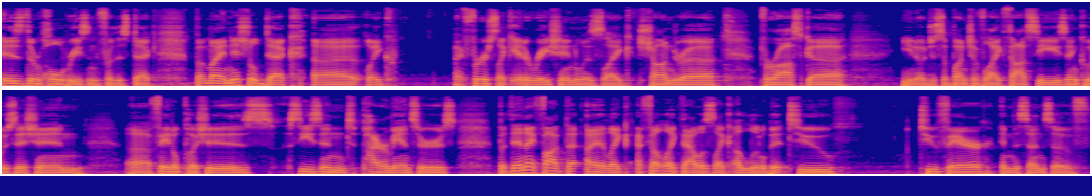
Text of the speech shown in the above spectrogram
is the whole reason for this deck but my initial deck uh like my first like iteration was like Chandra Veraska you know just a bunch of like Thoughtseize Inquisition uh, fatal pushes seasoned pyromancers but then I thought that I like I felt like that was like a little bit too too fair in the sense of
